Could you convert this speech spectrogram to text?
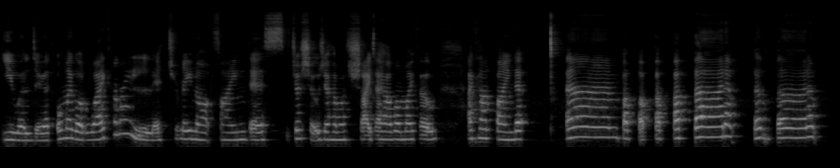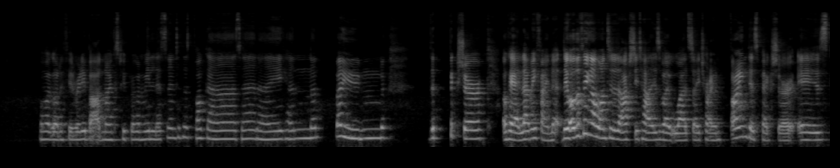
you will do it. Oh my god, why can I literally not find this? It just shows you how much shite I have on my phone. I can't find it. Um, ba ba ba ba ba da, ba ba da oh my god, I feel really bad now because people are going to be listening to this podcast and I cannot find the picture. Okay, let me find it. The other thing I wanted to actually tell you about whilst I try and find this picture is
